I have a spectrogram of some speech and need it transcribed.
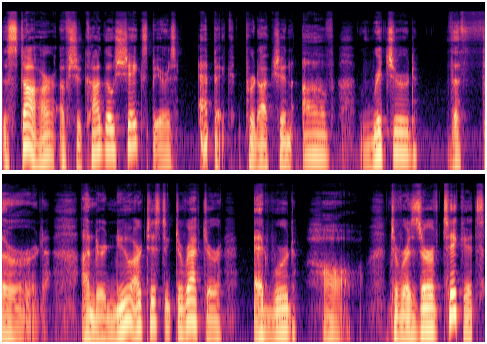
the star of Chicago Shakespeare's epic production of Richard III, under new artistic director Edward Hall. To reserve tickets,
